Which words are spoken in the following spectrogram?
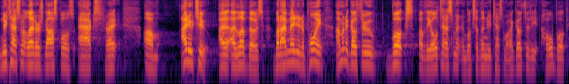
New Testament letters, Gospels, Acts, right? Um, I do too. I, I love those. But I made it a point, I'm going to go through books of the Old Testament and books of the New Testament. I go through the whole book.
